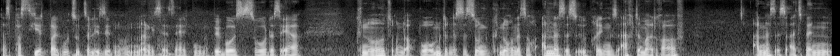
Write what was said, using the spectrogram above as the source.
das passiert bei gut sozialisierten Hunden eigentlich sehr selten. Bei Bilbo ist es so, dass er knurrt und auch brummt. Und das ist so ein Knurren, das auch anders ist übrigens, achte mal drauf, anders ist, als wenn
